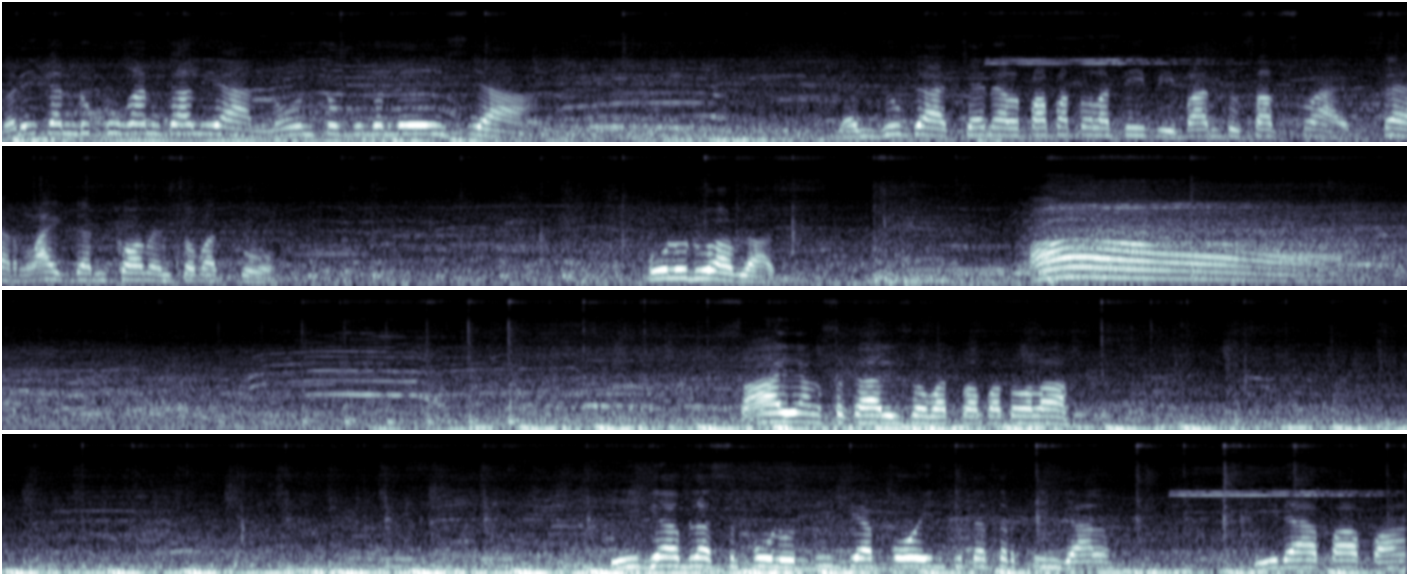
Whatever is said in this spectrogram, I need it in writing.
Berikan dukungan kalian untuk Indonesia. Dan juga channel Papa Tola TV. Bantu subscribe, share, like, dan komen sobatku. 10-12. Ah. Sayang sekali sobat Papa Tola. 13-10, 3 poin kita tertinggal. Tidak apa-apa.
